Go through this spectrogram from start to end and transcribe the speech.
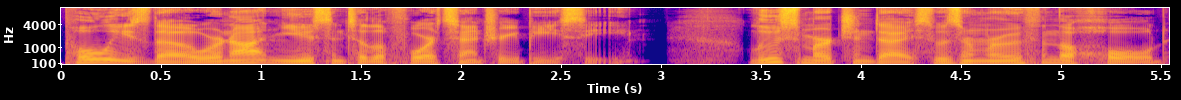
Pulleys, though, were not in use until the 4th century BC. Loose merchandise was removed from the hold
